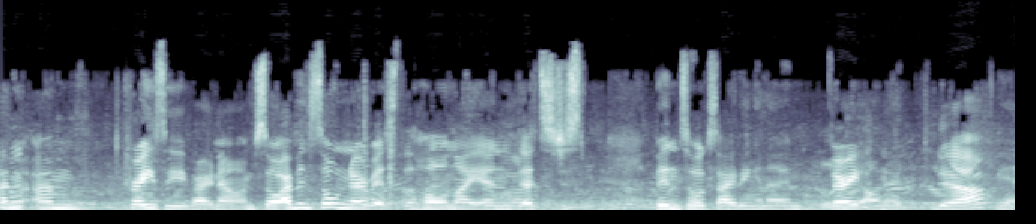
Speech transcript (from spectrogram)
I'm bit? I'm crazy right now. I'm so I've been so nervous the whole night, and it's just been so exciting, and I'm very honored. Yeah. Yeah.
